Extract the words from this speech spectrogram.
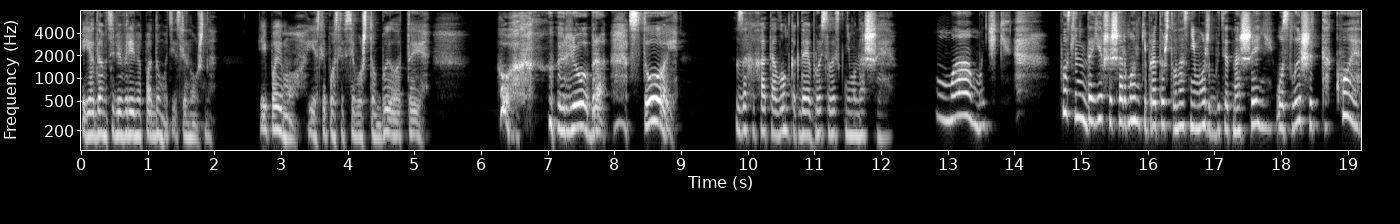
Я дам тебе время подумать, если нужно. И пойму, если после всего, что было, ты «Ох, ребра, стой!» Захохотал он, когда я бросилась к нему на шею. «Мамочки!» После надоевшей шарманки про то, что у нас не может быть отношений, услышать такое...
